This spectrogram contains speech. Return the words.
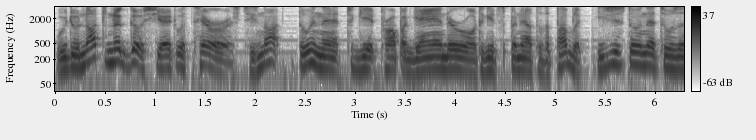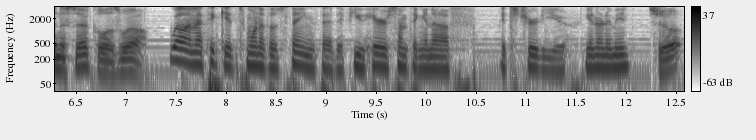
We do not negotiate with terrorists. He's not doing that to get propaganda or to get spin out to the public. He's just doing that to his inner circle as well. Well, and I think it's one of those things that if you hear something enough, it's true to you. You know what I mean? Sure.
